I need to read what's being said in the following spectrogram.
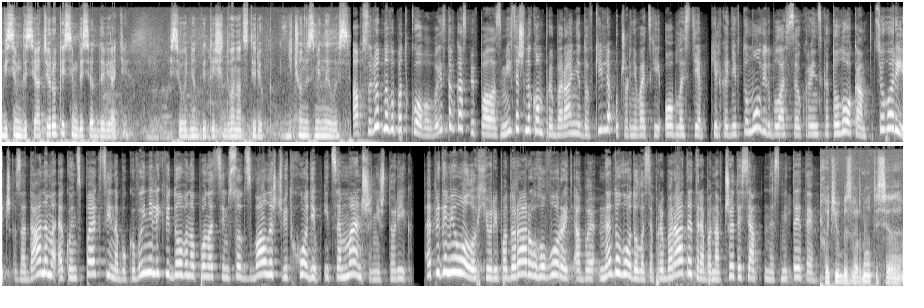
80-ті роки, 79-ті. Сьогодні 2012 рік. Нічого не змінилось. Абсолютно випадково виставка співпала з місячником прибирання довкілля у Чернівецькій області. Кілька днів тому відбулася українська толока. Цьогоріч, за даними екоінспекції, на Буковині ліквідовано понад 700 звалищ відходів, і це менше ніж торік. Епідеміолог Юрій Подорару говорить, аби не доводилося прибирати, треба навчитися не смітити. Хотів би звернутися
